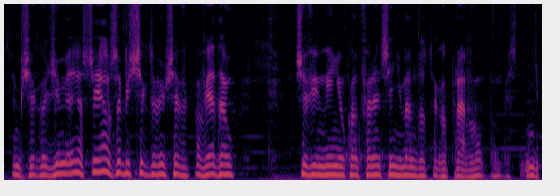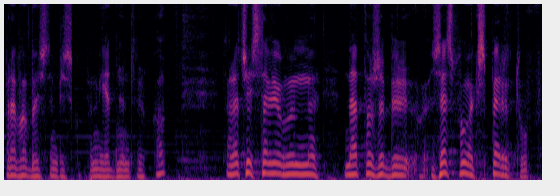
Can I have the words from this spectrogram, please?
z tym się godzimy. Znaczy ja osobiście, gdybym się wypowiadał, czy w imieniu konferencji nie mam do tego prawa, bo, nie prawa, bo jestem biskupem jednym tylko, to raczej stawiałbym na to, żeby zespół ekspertów,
